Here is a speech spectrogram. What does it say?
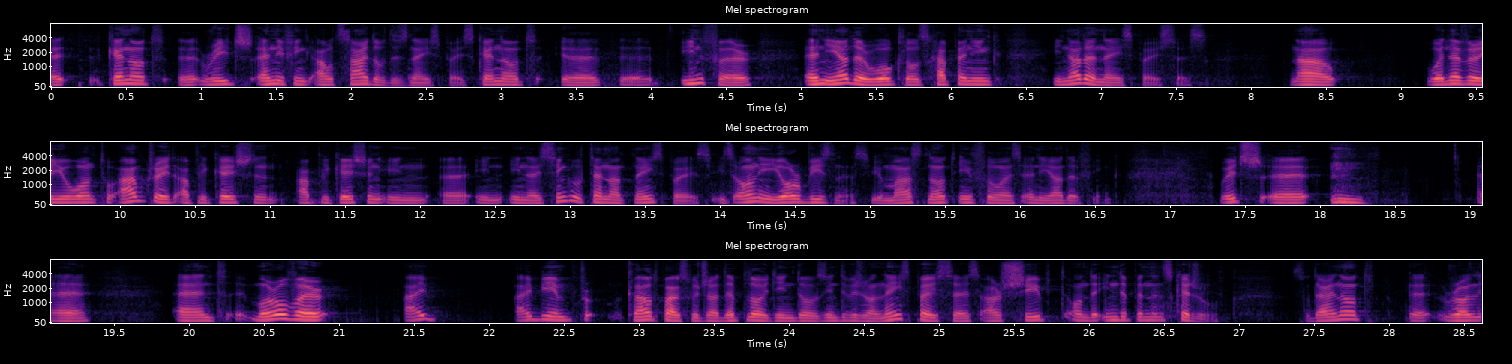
Uh, cannot uh, reach anything outside of this namespace, cannot uh, infer any other workloads happening in other namespaces. Now, whenever you want to upgrade application application in, uh, in, in a single tenant namespace, it's only your business. You must not influence any other thing. Which, uh, uh, and moreover, I, IBM Cloud Paks which are deployed in those individual namespaces, are shipped on the independent schedule. So they're not uh, roll,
